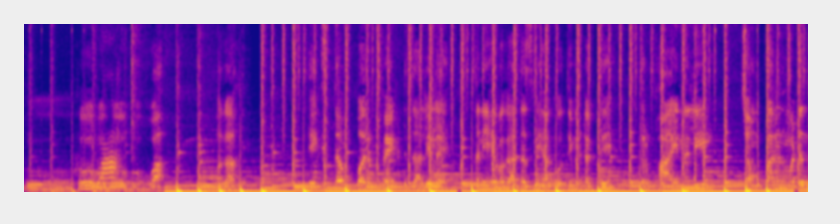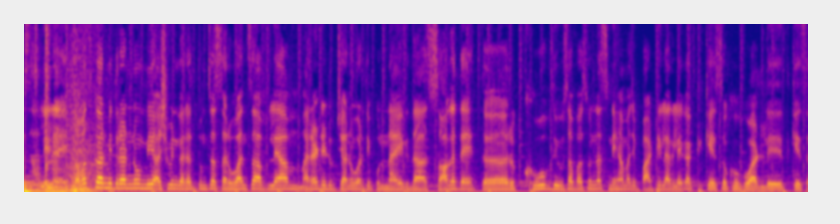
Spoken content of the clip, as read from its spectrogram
हो हो हो. हो वा बघा एकदम परफेक्ट झालेलं आहे. आणि हे बघा आता स्नेहा कोथिंबीर टाकते. तर फायनली चंपारण मटन झालेलं आहे. नमस्कार मित्रांनो मी अश्विन गरत तुमचं सर्वांचं आपल्या मराठी युट्यूब चॅनलवरती पुन्हा एकदा स्वागत आहे. तर खूप दिवसापासून ना स्नेहा माझे पाठी लागले का केस खूप वाढलेत केस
